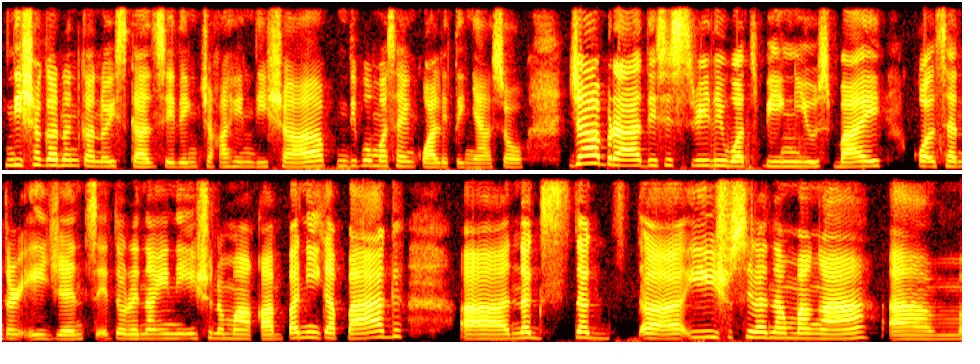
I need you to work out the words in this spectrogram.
hindi siya ganun ka-noise cancelling tsaka hindi siya, hindi po masa yung quality niya. So, Jabra, this is really what's being used by call center agents. Ito rin ang ini-issue ng mga company kapag uh, nag, nag uh, i-issue sila ng mga um,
